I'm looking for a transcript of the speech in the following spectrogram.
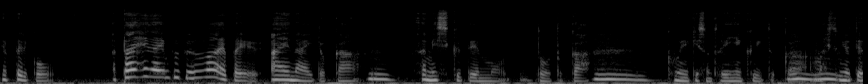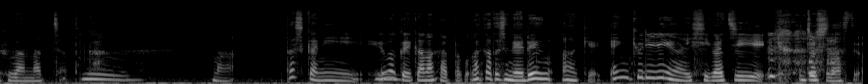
やっぱりこう大変な部分はやっぱり会えないとかうん。寂しくてもどうとかうん。コミュニケーション取りにくいとか、うんうん。まあ、人によっては不安になっちゃうとか、うん。まあ確かにうん。うまくいかなかったこと、なんか私ね恋遠距離恋愛しがち女子なんですよ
